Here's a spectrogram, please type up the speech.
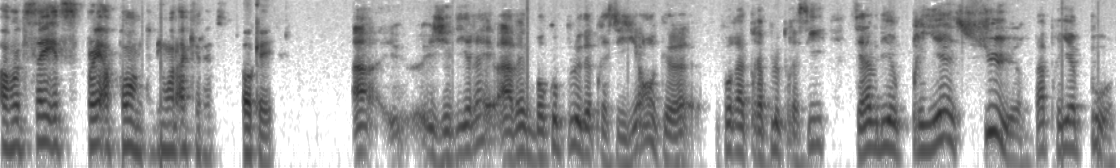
I would say it's pray upon to be more accurate. Okay. Ah, Je dirais avec beaucoup plus de précision que, pour être plus précis, cela veut dire prier sur, pas prier pour.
